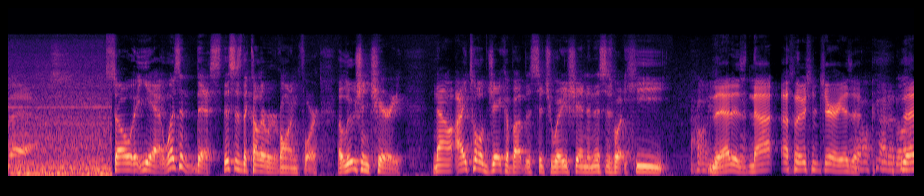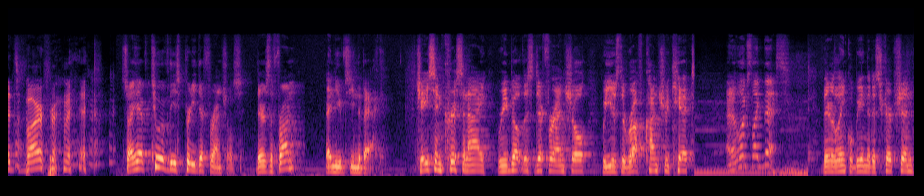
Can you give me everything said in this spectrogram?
that. So yeah, it wasn't this. This is the color we're going for. Illusion Cherry. Now, I told Jake about this situation and this is what he... Oh, That is not Illusion Cherry, is it? No, not at all. That's far from it. So I have two of these pretty differentials. There's the front, and you've seen the back. Jason, Chris, and I rebuilt this differential. We used the Rough Country kit. And it looks like this. Their link will be in the description.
